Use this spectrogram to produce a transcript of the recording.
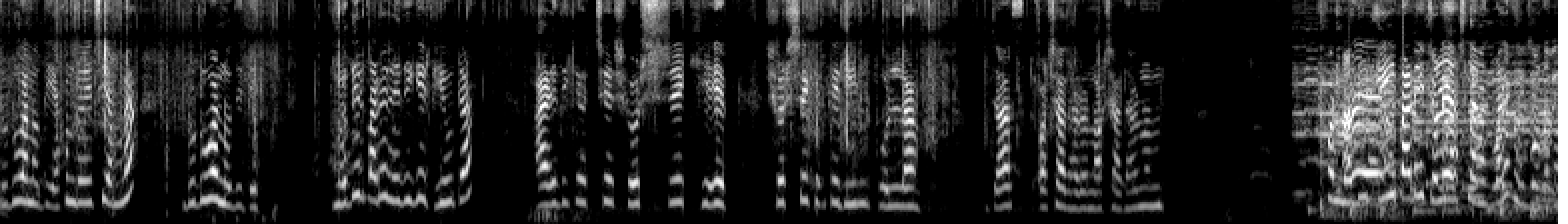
ডুডুয়া নদী। এখন রয়েছি আমরা ডুডুয়া নদীতে। নদীর পাড়ের এদিকে ভিউটা আর এদিকে হচ্ছে সর্ষে ক্ষেত সর্ষে ক্ষেতে রিল করলাম। জাস্ট অসাধারণ অসাধারণ। এখন নদীর এই পাড়ে চলে আসলাম একবারে। নদী।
